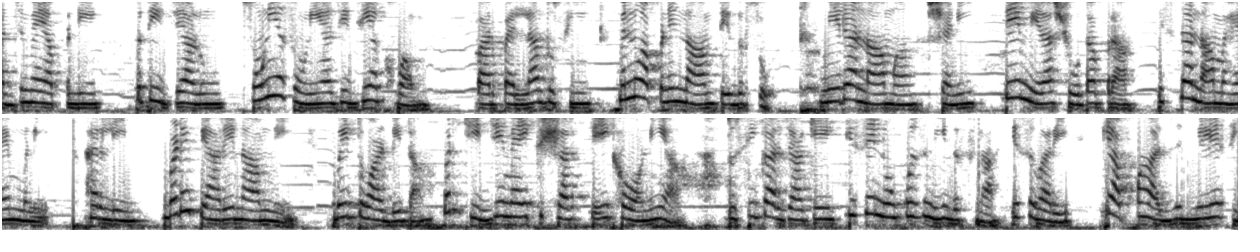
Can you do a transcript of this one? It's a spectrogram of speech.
ਅੱਜ ਮੈਂ ਆਪਣੇ ਭਤੀਜਿਆਂ ਨੂੰ ਸੋਹਣੀਆਂ ਸੋਹਣੀਆਂ ਚੀਜ਼ੀਆਂ ਖਵਾਉਂ ਪਰ ਪਹਿਲਾਂ ਤੁਸੀਂ ਮੈਨੂੰ ਆਪਣੇ ਨਾਮ ਤੇ ਦੱਸੋ। ਮੇਰਾ ਨਾਮ ਆ ਸ਼ਨੀ ਤੇ ਮੇਰਾ ਛੋਟਾ ਭਰਾ, ਇਸ ਦਾ ਨਾਮ ਹੈ ਮਣੀ ਹਰਲੀਨ, ਬੜੇ ਪਿਆਰੇ ਨਾਮ ਨੇ। ਬਈ ਤੁਹਾਡੇ ਤਾਂ, ਪਰ ਚੀਜ਼ੇ ਮੈਂ ਇੱਕ ਸ਼ਰਤ ਤੇ ਖਵਾਉਣੀ ਆ। ਤੁਸੀਂ ਘਰ ਜਾ ਕੇ ਕਿਸੇ ਨੂੰ ਕੁਝ ਨਹੀਂ ਦੱਸਣਾ ਇਸ ਵਾਰੀ ਕਿ ਆਪਾਂ ਅੱਜ ਮਿਲੇ ਸੀ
